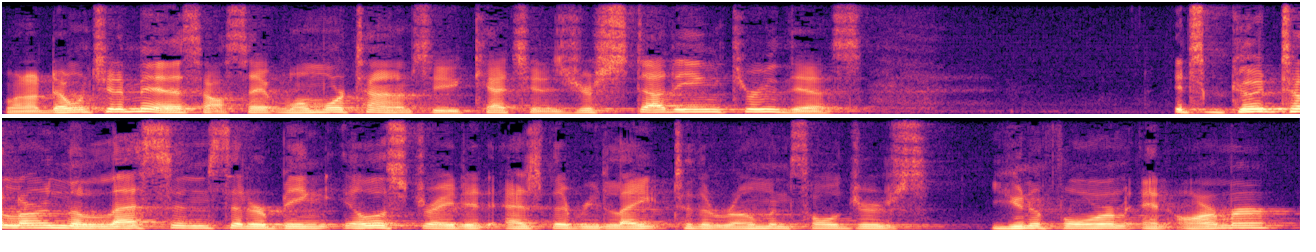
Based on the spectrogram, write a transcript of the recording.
What I don't want you to miss, I'll say it one more time so you catch it. As you're studying through this, it's good to learn the lessons that are being illustrated as they relate to the Roman soldier's uniform and armor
